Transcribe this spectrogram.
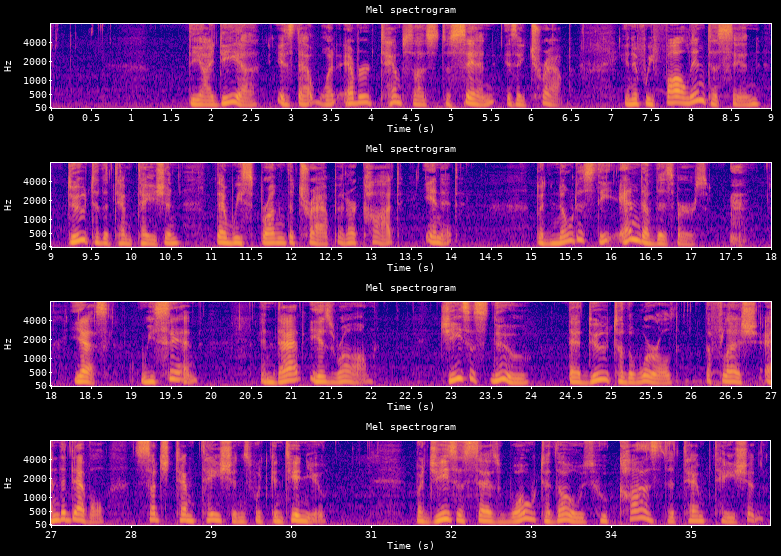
The idea is that whatever tempts us to sin is a trap. And if we fall into sin due to the temptation, then we sprung the trap and are caught in it. But notice the end of this verse. yes, we sin, and that is wrong. Jesus knew that due to the world, the flesh, and the devil, such temptations would continue. But Jesus says, Woe to those who cause the temptation.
